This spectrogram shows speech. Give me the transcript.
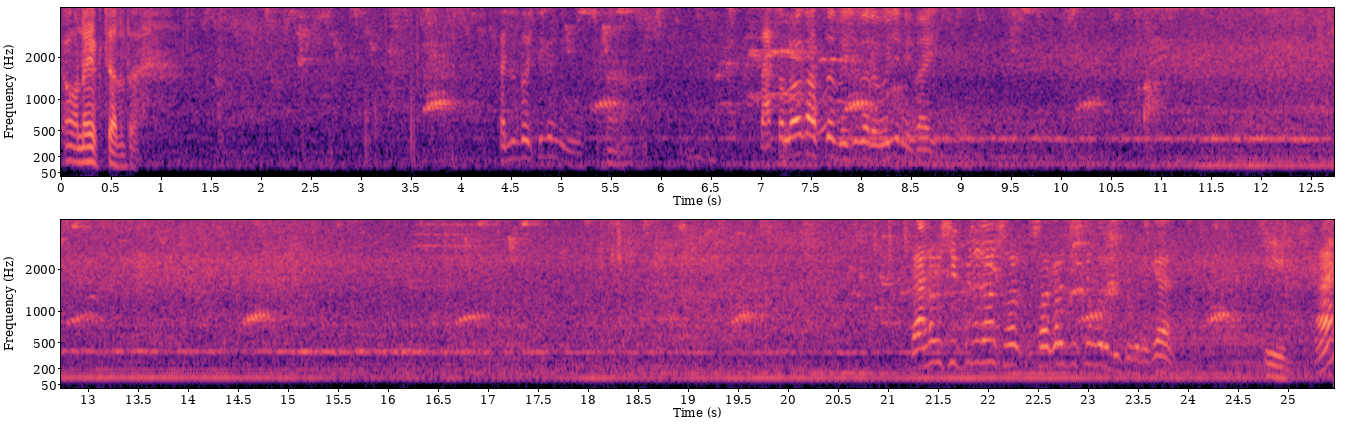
অনেক সাইকেল কিন্তু রাস্তার লোক আসতে বেশি করে বুঝিনি ভাই? কেন সরকারের সিস্টেম করে দিচ্ছে বলে কেন? কি? হ্যাঁ?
